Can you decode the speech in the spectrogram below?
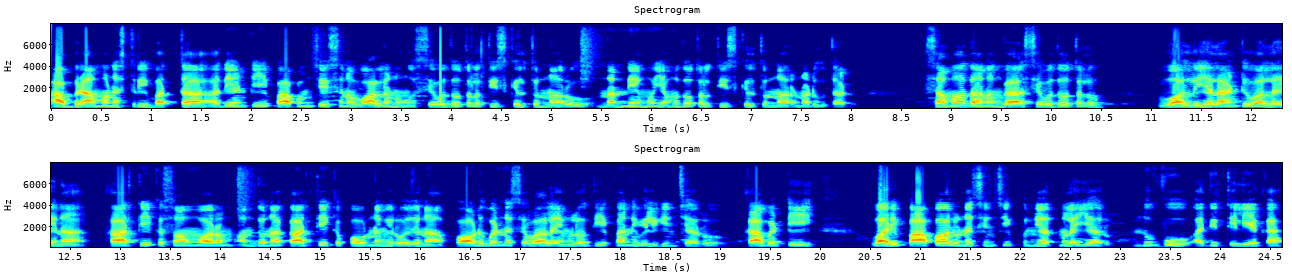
ఆ బ్రాహ్మణ స్త్రీ భర్త అదేంటి? పాపం చేసిన వాళ్ళను శివదూతలు తీసుకెళ్తున్నారు. నన్నేమో యమదూతలు తీసుకెళ్తున్నారని అడుగుతాడు. సమాధానంగా శివదూతలు వాళ్ళు ఎలాంటి వాళ్ళైనా కార్తీక సోమవారం అందున కార్తీక పౌర్ణమి రోజున పాడుబడిన శివాలయంలో దీపాన్ని వెలిగించారు. కాబట్టి వారి పాపాలు నశించి పుణ్యాత్ములయ్యారు. నువ్వు అది తెలియక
